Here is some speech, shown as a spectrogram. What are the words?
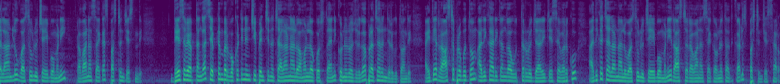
చలాన్లు వసూలు చేయబోమని రవాణా శాఖ స్పష్టం చేసింది. దేశవ్యాప్తంగా సెప్టెంబర్ ఒకటి నుంచి పెంచిన చలానాలు అమల్లోకి వస్తాయని కొన్ని రోజులుగా ప్రచారం జరుగుతోంది. అయితే రాష్ట్ర ప్రభుత్వం అధికారికంగా ఉత్తర్వులు జారీ చేసే వరకు అధిక చలానాలు వసూలు చేయబోమని రాష్ట్ర రవాణా శాఖ ఉన్నతాధికారులు స్పష్టం చేశారు.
